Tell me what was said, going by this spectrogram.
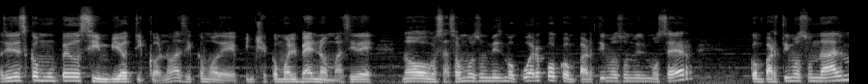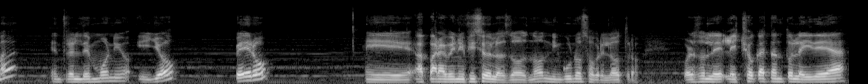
Así es como un pedo simbiótico, ¿no? Así como de pinche, como el Venom, así de, no, o sea, somos un mismo cuerpo, compartimos un mismo ser, compartimos un alma entre el demonio y yo, pero eh, para beneficio de los dos, ¿no? Ninguno sobre el otro. Por eso le, choca tanto la idea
